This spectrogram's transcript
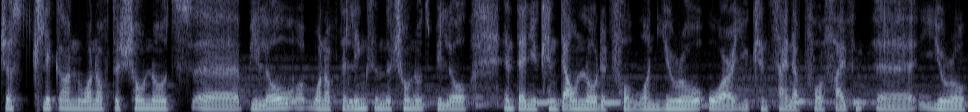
Just click on one of the show notes uh, below, one of the links in the show notes below, and then you can download it for one euro, or you can sign up for five uh, euro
